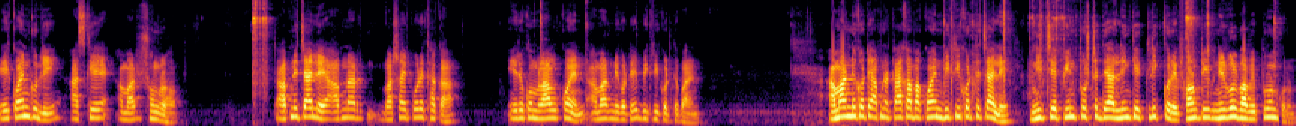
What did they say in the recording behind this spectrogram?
এই কয়েনগুলি আজকে আমার সংগ্রহ। আপনি চাইলে আপনার বাসায় পড়ে থাকা এরকম লাল কয়েন আমার নিকটে বিক্রি করতে পারেন। আমার নিকটে আপনার টাকা বা কয়েন বিক্রি করতে চাইলে নিচে পিন পোস্টে দেওয়া লিঙ্কে ক্লিক করে ফর্মটি নির্ভুলভাবে পূরণ করুন।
